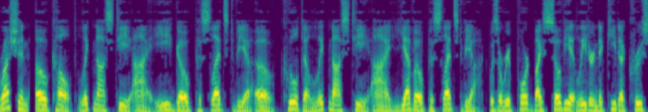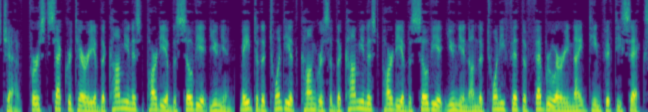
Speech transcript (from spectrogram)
Russian, o kult lichnosti i ego posledstvia o kulta lichnosti i yevo posledstviak was a report by Soviet leader Nikita Khrushchev, first secretary of the Communist Party of the Soviet Union, made to the 20th Congress of the Communist Party of the Soviet Union on 25 February 1956.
